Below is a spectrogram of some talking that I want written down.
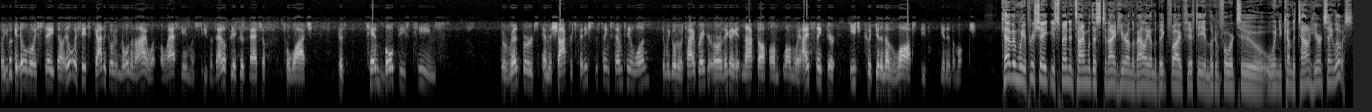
But you look at Illinois State now. Illinois State's got to go to Northern Iowa the last game of the season. That'll be a good matchup to watch because can both these teams, the Redbirds and the Shockers, finish this thing 17 to one? Then we go to a tiebreaker, or are they going to get knocked off on long way? I think they're each could get another loss before get into March. Kevin, we appreciate you spending time with us tonight here on the Valley on the Big 550 and looking forward to when you come to town here in St. Louis.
